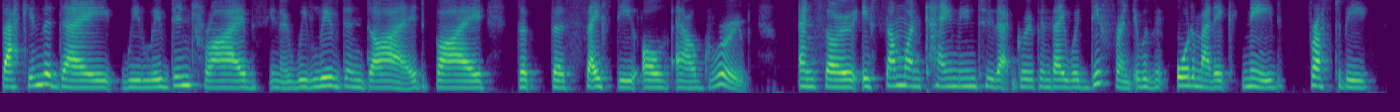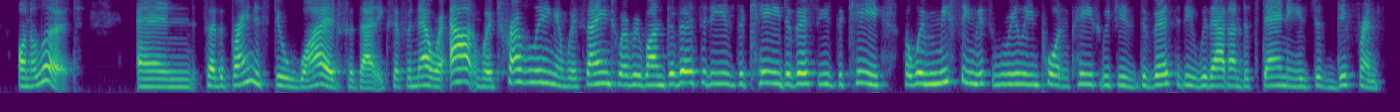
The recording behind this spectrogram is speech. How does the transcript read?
back in the day we lived in tribes you know we lived and died by the the safety of our group. And so if someone came into that group and they were different it was an automatic need for us to be on alert and so the brain is still wired for that, except for now we're out and we're traveling and we're saying to everyone, diversity is the key, diversity is the key. But we're missing this really important piece, which is diversity without understanding is just difference.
